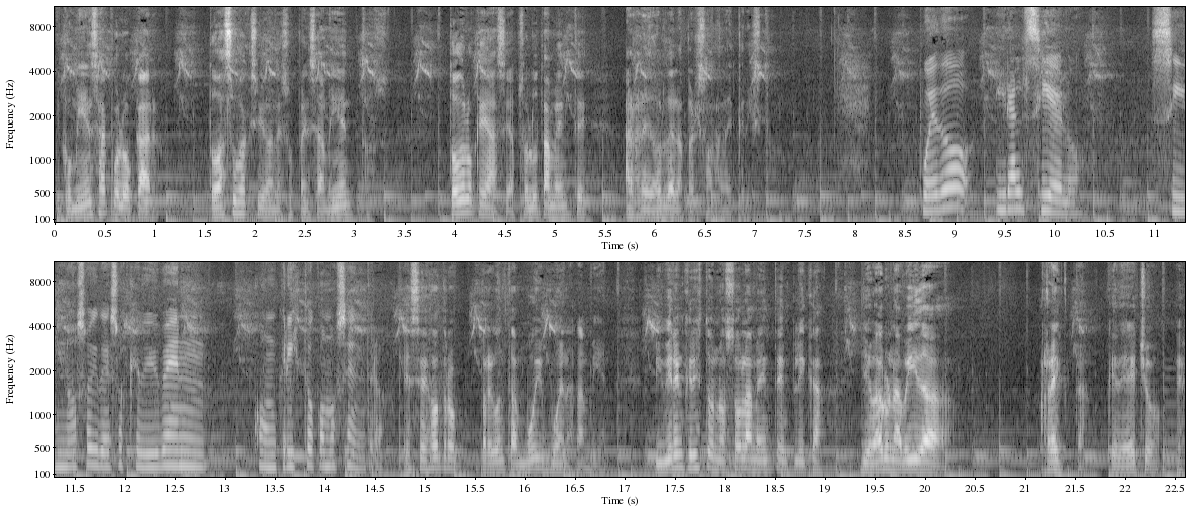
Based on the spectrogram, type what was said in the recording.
y comienza a colocar todas sus acciones, sus pensamientos, todo lo que hace absolutamente alrededor de la persona de Cristo. ¿Puedo ir al cielo si no soy de esos que viven con Cristo como centro? Esa es otra pregunta muy buena también. Vivir en Cristo no solamente implica llevar una vida recta, que de hecho es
